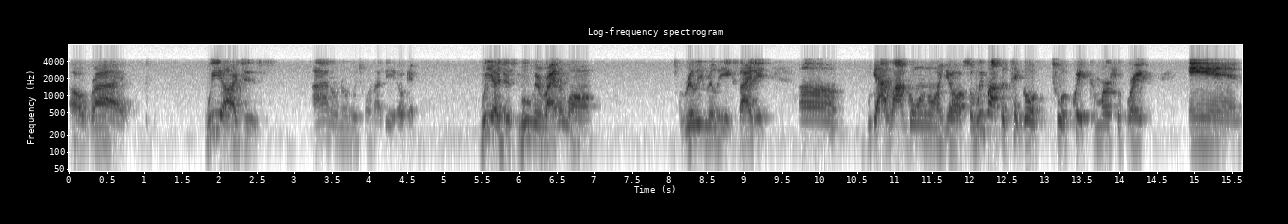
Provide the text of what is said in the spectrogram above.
All right. We are just, I don't know which one I did. Okay. We are just moving right along. Really, really excited. Um, we got a lot going on, y'all. So we're about to take, go to a quick commercial break and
